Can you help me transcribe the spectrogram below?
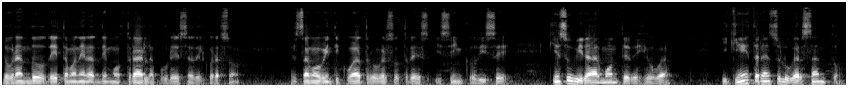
logrando de esta manera demostrar la pureza del corazón. El Salmo 24, versos 3 y 5 dice, ¿quién subirá al monte de Jehová? ¿Y quién estará en su lugar santo?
